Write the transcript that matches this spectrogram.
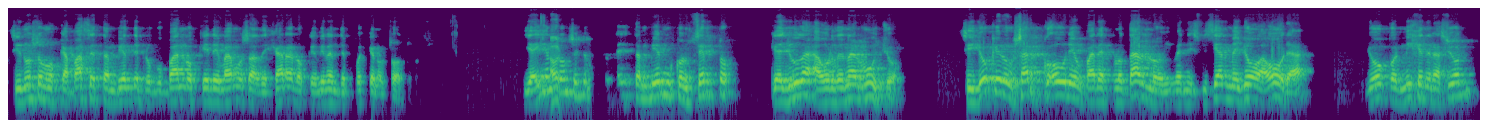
si no somos capaces también de preocuparnos qué le vamos a dejar a los que vienen después que nosotros. Y ahí entonces yo es también un concepto que ayuda a ordenar mucho. Si yo quiero usar cobre para explotarlo y beneficiarme yo ahora, yo con mi generación,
